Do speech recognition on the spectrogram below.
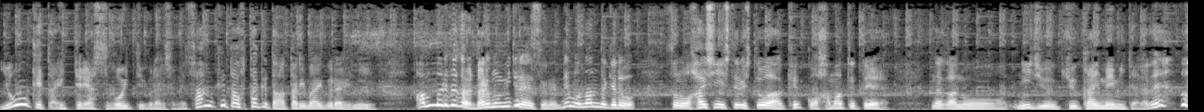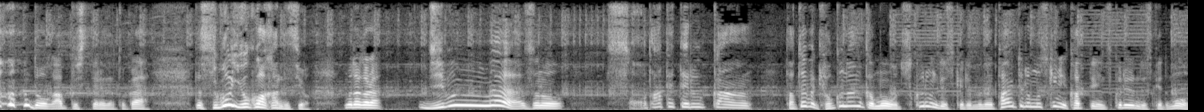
4桁いってりゃすごいっていうぐらいですよね。3桁、2桁当たり前ぐらいに、あんまりだから誰も見てないですよね。でもなんだけど、その配信してる人は結構ハマってて、なんかあの、29回目みたいなね、動画アップしてたりだとか、すごいよくわかるんですよ。もうだから、自分が、その、育ててる感、例えば曲なんかも作るんですけれどもね、タイトルも好きに勝手に作れるんですけども、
